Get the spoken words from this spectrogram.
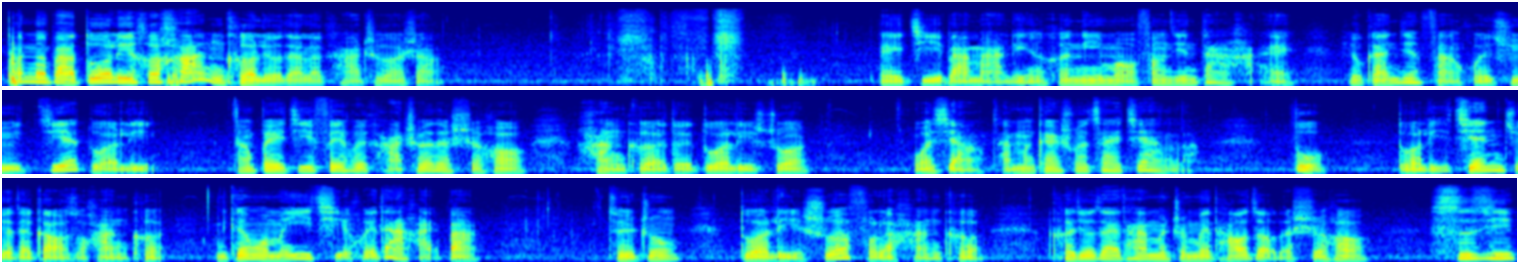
他们把多利和汉克留在了卡车上。贝基把马林和尼莫放进大海，又赶紧返回去接多利。当贝基飞回卡车的时候，汉克对多利说：“我想咱们该说再见了。”不，多利坚决地告诉汉克：“你跟我们一起回大海吧。”最终，多利说服了汉克。可就在他们准备逃走的时候，司机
